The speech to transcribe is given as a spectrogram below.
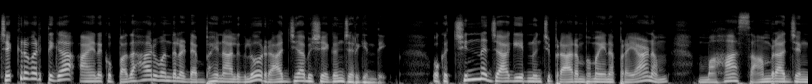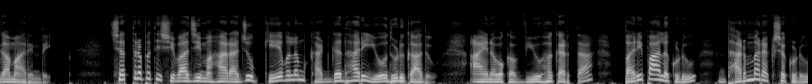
చక్రవర్తిగా ఆయనకు పదహారు వందల డెబ్బై నాలుగులో రాజ్యాభిషేకం జరిగింది. ఒక చిన్న జాగీర్ నుంచి ప్రారంభమైన ప్రయాణం మహాసామ్రాజ్యంగా మారింది. ఛత్రపతి శివాజీ మహారాజు కేవలం ఖడ్గధారి యోధుడు కాదు. ఆయన ఒక వ్యూహకర్త పరిపాలకుడు ధర్మరక్షకుడు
